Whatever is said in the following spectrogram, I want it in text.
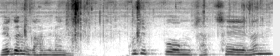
왜 그런가 하면은 구지뽕 자체는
